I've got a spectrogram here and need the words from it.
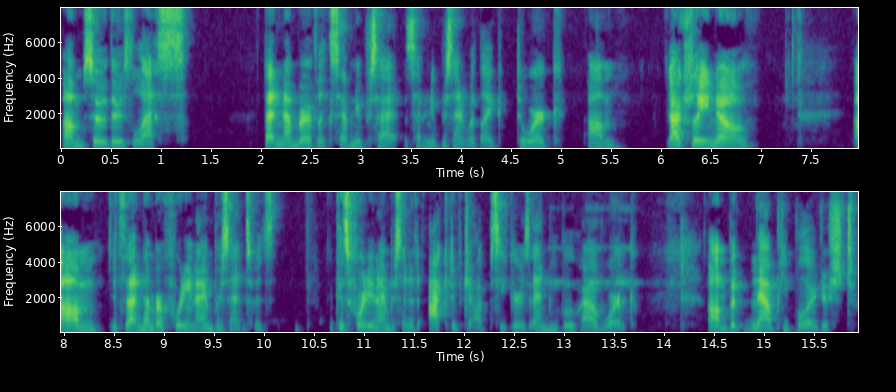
Um, so there's less that number of like 70% 70% would like to work. Um, actually, no. Um, it's that number 49%. So it's because 49% of active job seekers and people who have work. Um, but now people are just,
